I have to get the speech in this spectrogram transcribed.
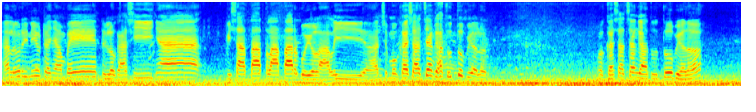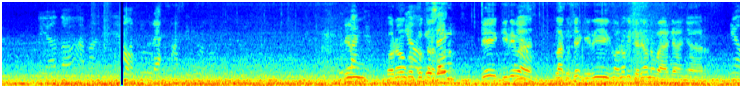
Halo, ini udah nyampe di lokasinya wisata Telatar Boyolali. Ya. Semoga saja nggak tutup ya, Lur. Semoga saja nggak tutup ya, toh. Iya? Oh, kono ku puter kono. Ki kiri Mas. Laku sik kiri, kono ki jare ono wahana anyar. Yo.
